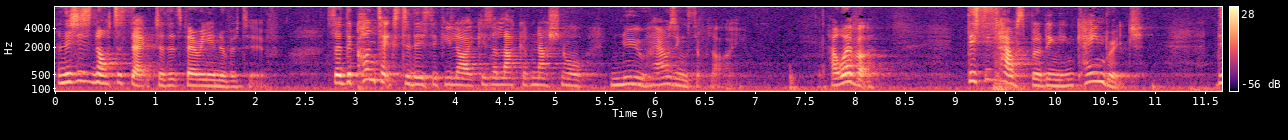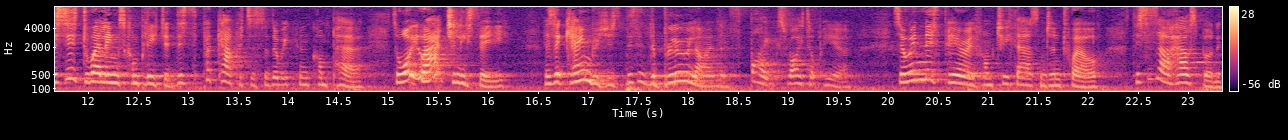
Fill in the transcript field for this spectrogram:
and this is not a sector that's very innovative. So the context to this, if you like, is a lack of national new housing supply. However, this is house building in Cambridge. This is dwellings completed. This is per capita so that we can compare. So what you actually see is that Cambridge, is, this is the blue line that spikes right up here. So in this period from 2012, this is our house building.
